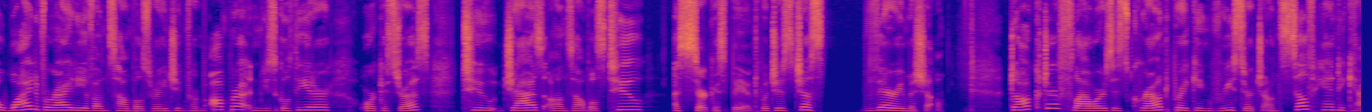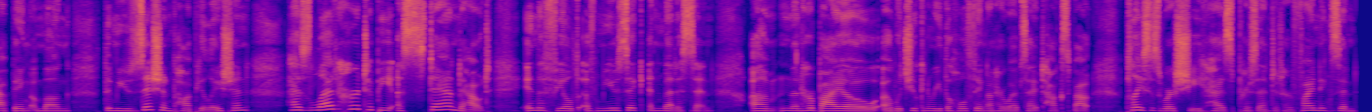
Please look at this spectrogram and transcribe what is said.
a wide variety of ensembles ranging from opera and musical theater orchestras to jazz ensembles to a circus band, which is just very Michelle. Dr. Flowers' groundbreaking research on self handicapping among the musician population has led her to be a standout in the field of music and medicine. Um, and then her bio, uh, which you can read the whole thing on her website, talks about places where she has presented her findings. And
